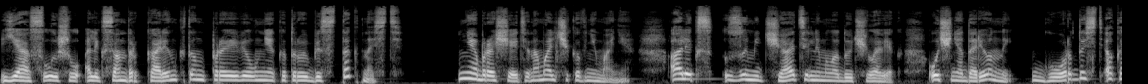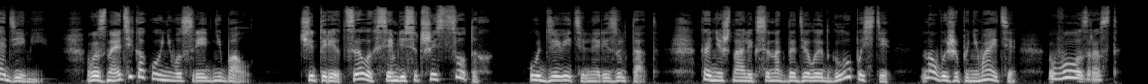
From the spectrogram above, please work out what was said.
Я слышал, Александр Каррингтон проявил некоторую бестактность?» Не обращайте на мальчика внимания. Алекс — замечательный молодой человек, очень одаренный, гордость Академии. Вы знаете, какой у него средний балл? 4,76. Удивительный результат. Конечно, Алекс иногда делает глупости, но вы же понимаете, возраст,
